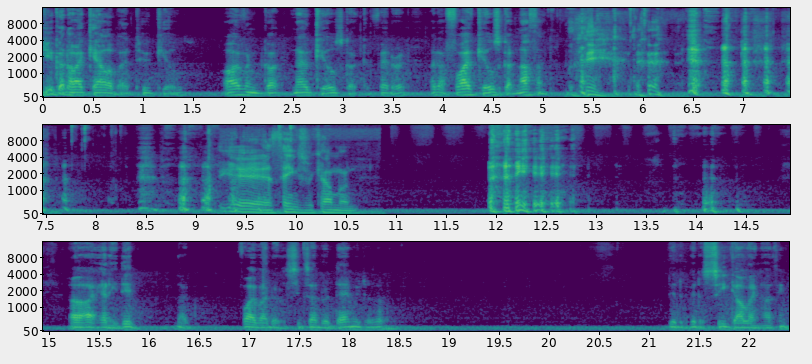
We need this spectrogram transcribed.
You got high caliber, two kills. I haven't got no kills, got Confederate. I got five kills, got nothing. yeah, things were coming. yeah. oh, and he did like 500 or 600 damage or something. Did a bit of seagulling, I think.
